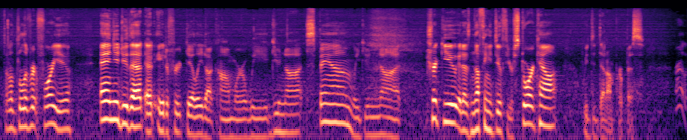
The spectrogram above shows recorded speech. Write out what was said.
that'll deliver it for you. And you do that at adafruitdaily.com where we do not spam, we do not trick you. It has nothing to do with your store account. We did that on purpose.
